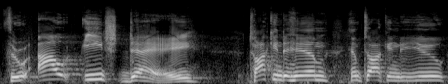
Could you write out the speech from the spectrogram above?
throughout each day talking to Him, Him talking to you,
